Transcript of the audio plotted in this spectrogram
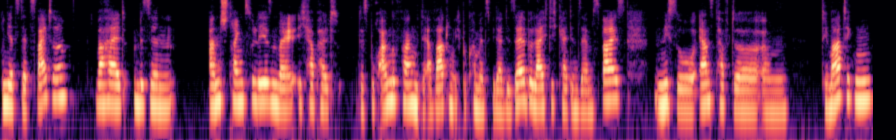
Und jetzt der zweite war halt ein bisschen anstrengend zu lesen, weil ich habe halt das Buch angefangen mit der Erwartung, ich bekomme jetzt wieder dieselbe Leichtigkeit, denselben Spice, nicht so ernsthafte ähm, Thematiken.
